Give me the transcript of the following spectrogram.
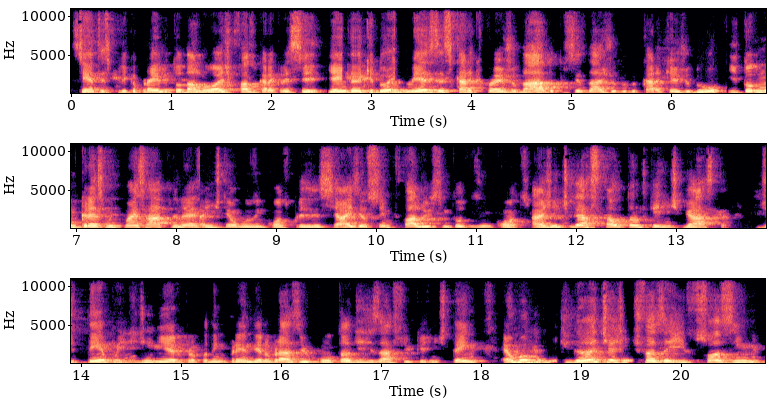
senta, explica para ele toda a lógica, faz o cara crescer. E aí, daqui dois meses, esse cara que foi ajudado precisa da ajuda do cara que ajudou e todo mundo cresce muito mais rápido, né? A gente tem alguns encontros presenciais e eu sempre falo isso em todos os encontros. A gente gastar o tanto que a gente gasta de tempo e de dinheiro para poder empreender no Brasil, com o tanto de desafio que a gente tem, é uma uhum. gigante a gente fazer isso sozinho.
